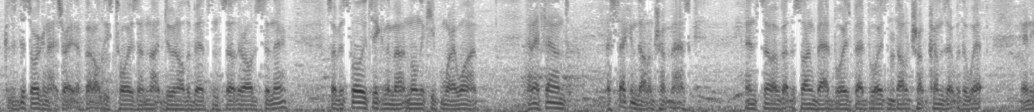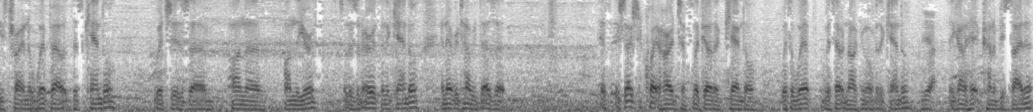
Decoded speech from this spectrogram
Because it's disorganized, right? I've got all these toys. I'm not doing all the bits, and so they're all just in there. So I've been slowly taking them out and only keeping what I want. And I found a second Donald Trump mask. And so I've got the song Bad Boys, Bad Boys, and Donald Trump comes out with a whip, and he's trying to whip out this candle, which is um, on, a, on the earth. So there's an earth and a candle, and every time he does it, it's, it's actually quite hard to flick out a candle with a whip without knocking over the candle. Yeah. You gotta hit kind of beside it,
